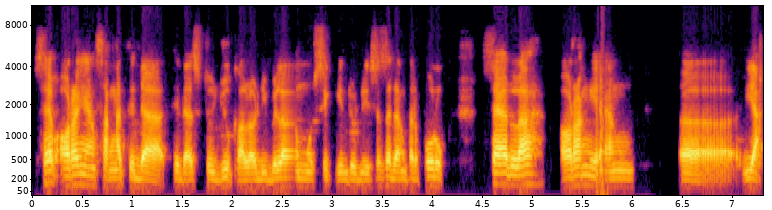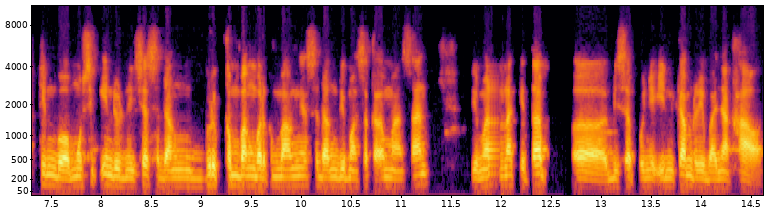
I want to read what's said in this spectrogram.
saya orang yang sangat tidak tidak setuju kalau dibilang musik Indonesia sedang terpuruk. Saya adalah orang yang uh, yakin bahwa musik Indonesia sedang berkembang berkembangnya sedang di masa keemasan di mana kita uh, bisa punya income dari banyak hal.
